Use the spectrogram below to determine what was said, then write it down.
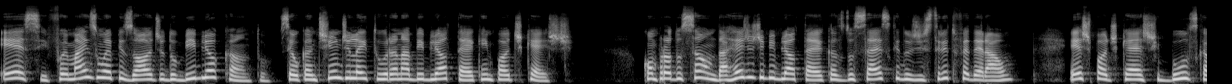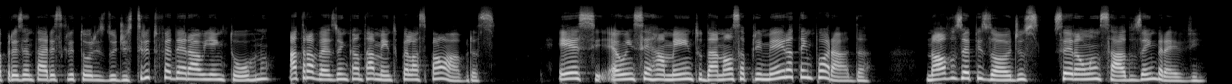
Esse foi mais um episódio do Bibliocanto, seu cantinho de leitura na biblioteca em podcast. Com produção da Rede de Bibliotecas do SESC do Distrito Federal, este podcast busca apresentar escritores do Distrito Federal e entorno através do encantamento pelas palavras. Esse é o encerramento da nossa primeira temporada. Novos episódios serão lançados em breve.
